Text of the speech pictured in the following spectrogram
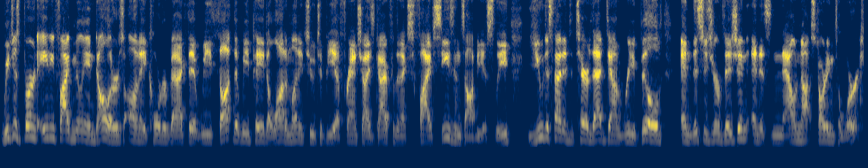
we just burned $85 million on a quarterback that we thought that we paid a lot of money to to be a franchise guy for the next five seasons, obviously. You decided to tear that down, rebuild, and this is your vision, and it's now not starting to work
